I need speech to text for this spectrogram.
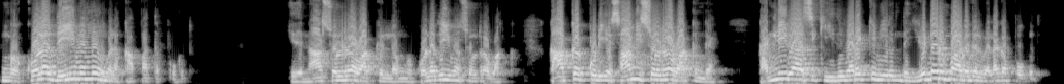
உங்க குல தெய்வமும் உங்களை காப்பாத்த போகுது. இது நான் சொல்ற வாக்கு இல்ல உங்க குலதெய்வம் சொல்ற வாக்கு. காக்கக்கூடிய சாமி சொல்ற வாக்குங்க. கன்னிராசிக்கு இதுவரைக்கும் இருந்த இடர்பாடுகள் விலகப் போகுது.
